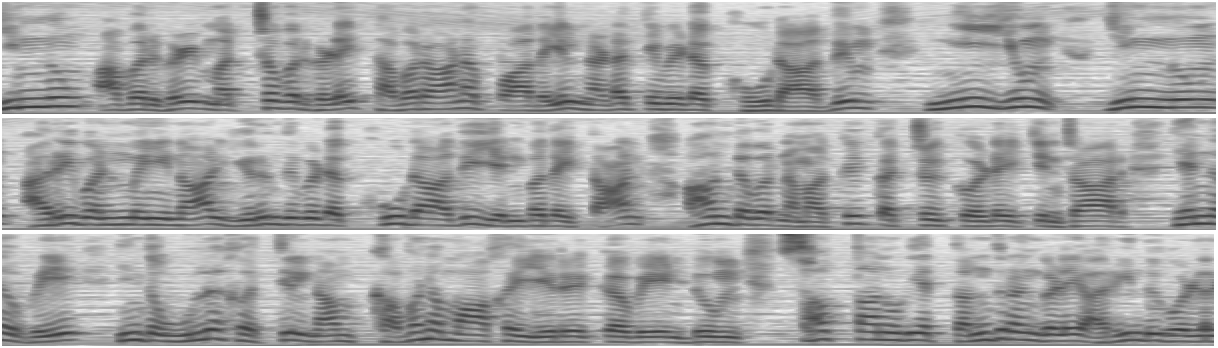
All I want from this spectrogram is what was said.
இன்னும் அவர்கள் மற்றவர்களை தவறான பாதையில் நடத்திவிடக் கூடாது. நீயும் இன்னும் அறிவன்மையினால் இருந்துவிடக் கூடாது என்பதைத்தான் ஆண்டவர் நமக்கு கற்று கற்றுக் கொடுக்கின்றார். எனவே இந்த உலகத்தில் நாம் கவனமாக இருக்க வேண்டும். சாத்தானுடைய தந்திரங்களை அறிந்து கொள்ள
